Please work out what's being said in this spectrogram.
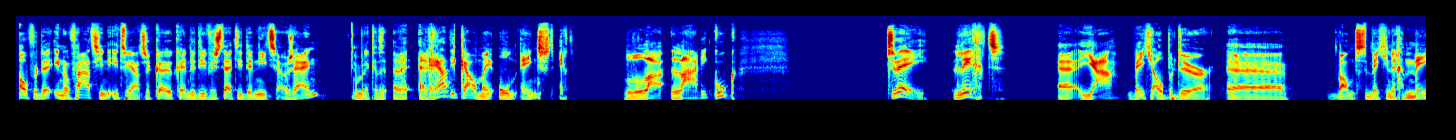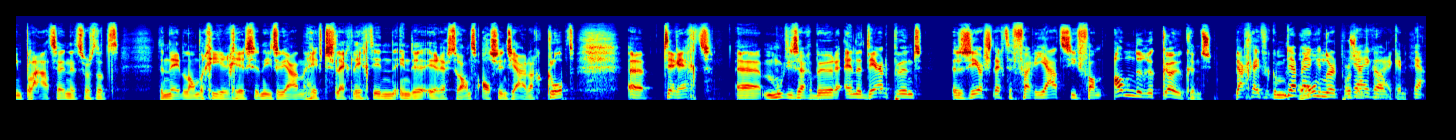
over de innovatie in de Italiaanse keuken en de diversiteit die er niet zou zijn. Daar ben ik het radicaal mee oneens. Echt la larikoek. Twee, licht. Eh, ja, een beetje open deur. eh, want een beetje een gemeenplaats. Hè? Net zoals dat de Nederlander gierig is en de Italiaan heeft slecht licht in, in de restaurants. Al sinds jaren. Klopt. Eh, terecht. Moet iets aan gebeuren. En het derde punt. Een zeer slechte variatie van andere keukens. Daar geef ik hem Daar ben ik het- 100% ja, ik gelijk in. Ja.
